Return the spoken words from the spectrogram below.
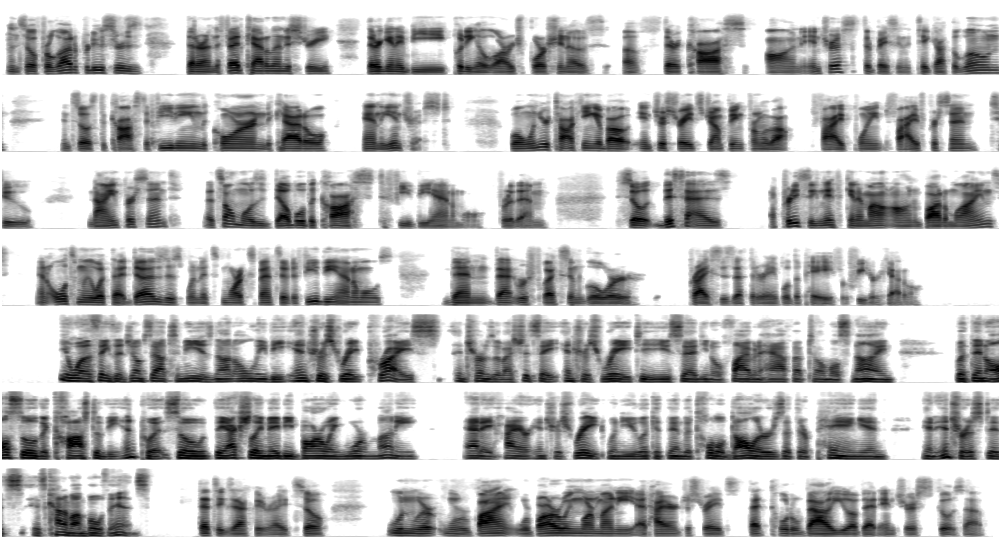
And so, for a lot of producers that are in the fed cattle industry, they're going to be putting a large portion of, of their costs on interest. They're basically going to take out the loan. And so, it's the cost of feeding the corn, the cattle, and the interest. Well, when you're talking about interest rates jumping from about 5.5% to 9%, that's almost double the cost to feed the animal for them. So this has a pretty significant amount on bottom lines. And ultimately, what that does is when it's more expensive to feed the animals, then that reflects in lower prices that they're able to pay for feeder cattle. You know, one of the things that jumps out to me is not only the interest rate price in terms of, I should say, interest rate. You said, you know, five and a half up to almost nine, but then also the cost of the input. So they actually may be borrowing more money at a higher interest rate when you look at then the total dollars that they're paying in in interest it's it's kind of on both ends. That's exactly right. So when we're when we're buying we're borrowing more money at higher interest rates that total value of that interest goes up.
